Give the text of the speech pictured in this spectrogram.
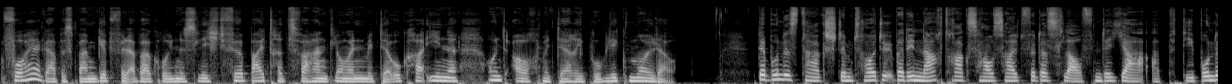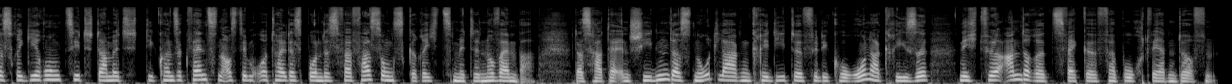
Vorher gab es beim Gipfel aber grünes Licht für Beitrittsverhandlungen mit der Ukraine und auch mit der Republik Moldau. Der Bundestag stimmt heute über den Nachtragshaushalt für das laufende Jahr ab. Die Bundesregierung zieht damit die Konsequenzen aus dem Urteil des Bundesverfassungsgerichts Mitte November. Das hatte entschieden, dass Notlagenkredite für die Corona-Krise nicht für andere Zwecke verbucht werden dürfen.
